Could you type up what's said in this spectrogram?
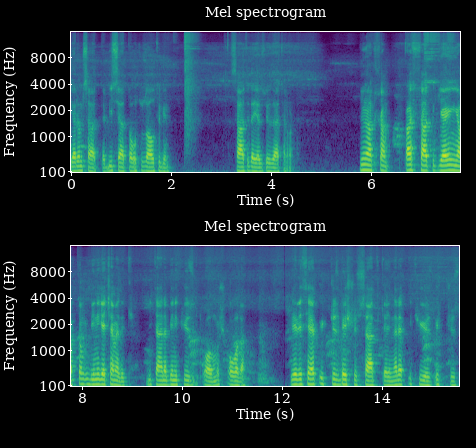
Yarım saatte, bir saatte 36 bin. Saati de yazıyor zaten orada. Dün akşam kaç saatlik yayın yaptım. Bini geçemedik. Bir tane 1200 olmuş. O kadar. Gerisi hep 300-500 saatlik yayınlar. Hep 200, 300.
